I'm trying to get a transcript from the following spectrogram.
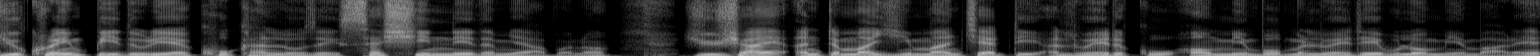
ယူကရိန်းပြည်သူတွေရဲ့ခုခံလိုစိတ်ဆက်ရှိနေသမျှပေါ့နော်ယူရှားရဲ့အန်တမရီမန်ချက်တွေအလွဲတကူအောင်မြင်ဖို့မလွယ်သေးဘူးလို့မြင်ပါတယ်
